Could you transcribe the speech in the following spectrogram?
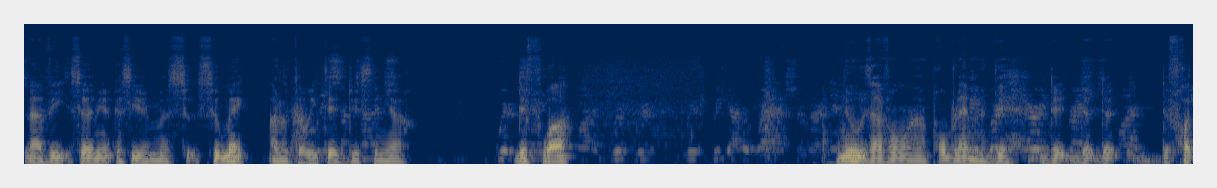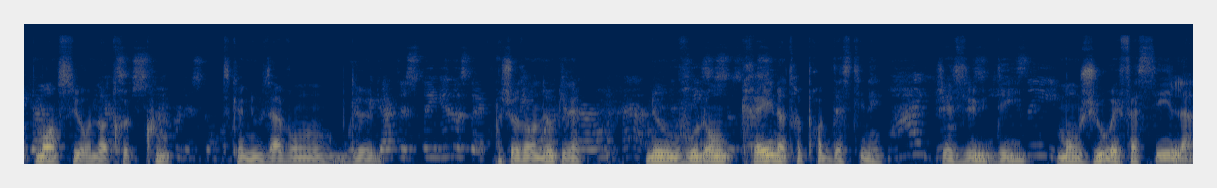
la vie, c'est mieux que si je me soumets à l'autorité du Seigneur. Des fois, nous avons un problème de, de, de, de, frottement sur notre cou, parce que nous avons de choses en nous qui nous voulons créer notre propre destinée. Jésus dit, mon joug est facile,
